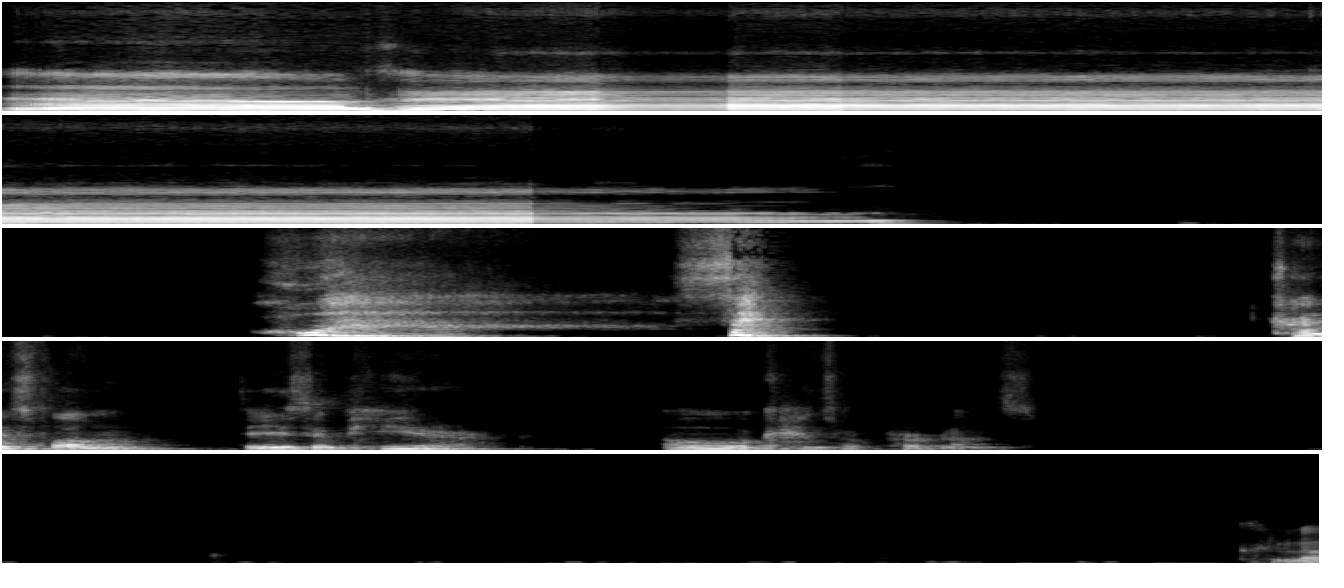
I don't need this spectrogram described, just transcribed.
Om transform, disappear, all kinds of problems. Close.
